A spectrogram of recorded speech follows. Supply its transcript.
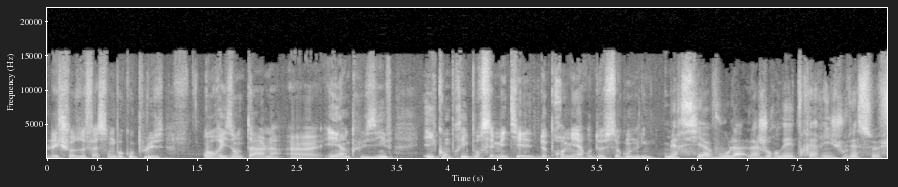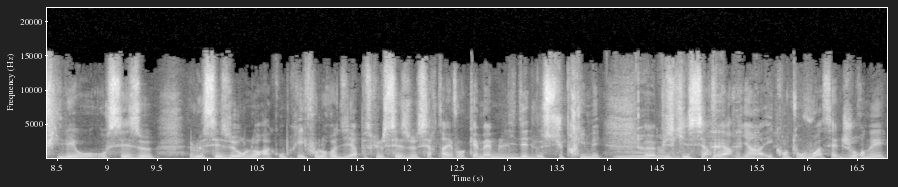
les, choses de façon beaucoup plus horizontale euh, et inclusive, y compris pour ces métiers de première ou de seconde ligne. Merci à vous. La, journée est très riche. Je vous laisse filer au, au CESE. Le CESE, on l'aura compris, il faut le redire, parce que le CESE, certains évoquaient même l'idée de le supprimer, euh, puisqu'il ne servait à rien. Et quand on voit cette journée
